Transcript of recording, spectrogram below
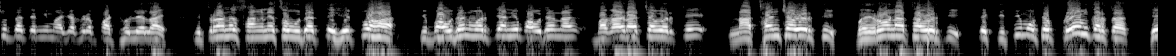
सुद्धा त्यांनी माझ्याकडे पाठवलेला आहे. मित्रांनो सांगण्याचा उदात्त हेतू हा की बावधनवरती आणि बावधन बगाडाच्या वरती नाथांच्या वरती भैरवनाथावरती ते किती मोठं प्रेम करतात हे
